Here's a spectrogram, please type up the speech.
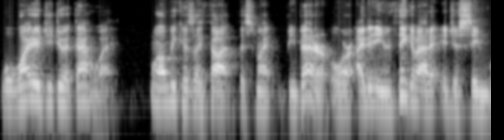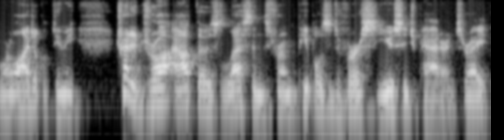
well, why did you do it that way? Well, because I thought this might be better, or I didn't even think about it. It just seemed more logical to me. Try to draw out those lessons from people's diverse usage patterns, right?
